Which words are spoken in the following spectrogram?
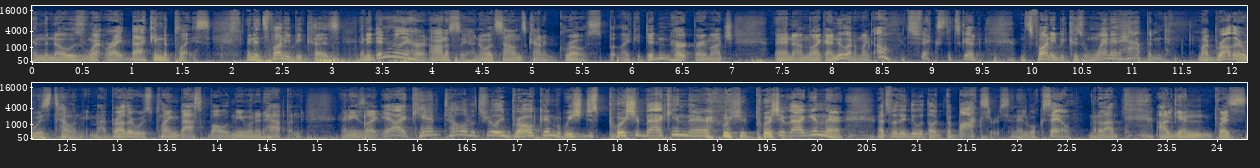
and the nose went right back into place. And it's funny because, and it didn't really hurt, honestly. I know it sounds kind of gross, but like it didn't hurt very much. And I'm like, I knew it. I'm like, oh, it's fixed. It's good. And it's funny because when it happened, my brother was telling me, my brother was playing basketball with me when it happened. And he's like, yeah, I can't tell if it's really broken, but we should just push it back in there. We should push it back in there. That's what they do with like the boxers en el boxeo, ¿verdad? Alguien pues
